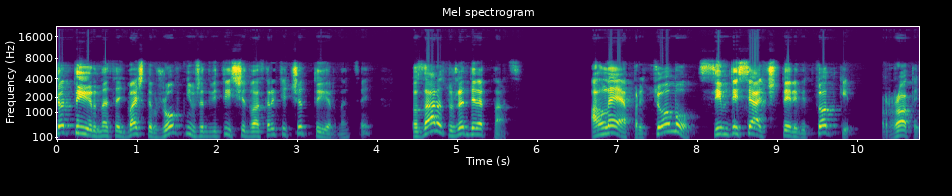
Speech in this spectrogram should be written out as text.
14, бачите, в жовтні вже 2023 14, то зараз вже 19. Але при цьому 74% проти.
